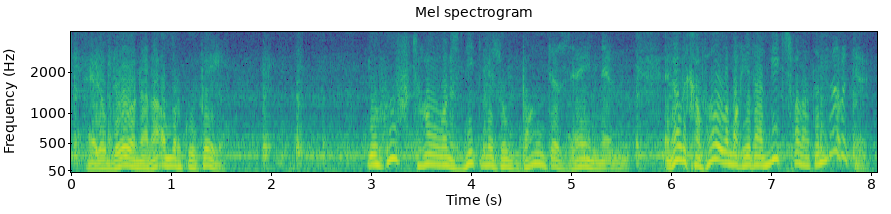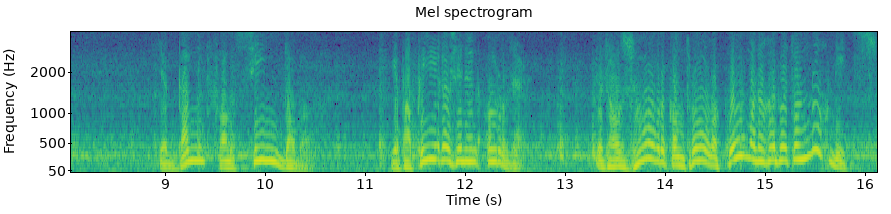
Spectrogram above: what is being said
Hij loopt door naar een andere coupé. Je hoeft trouwens niet meer zo bang te zijn. En in elk geval mag je daar niets van laten merken. Je bent Francine Dobber. Je papieren zijn in orde. Er zal zo controle komen, dan gebeurt er nog niets.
